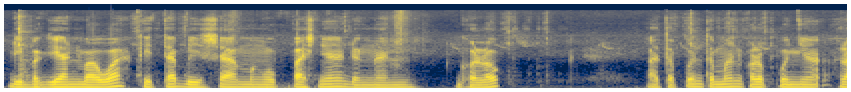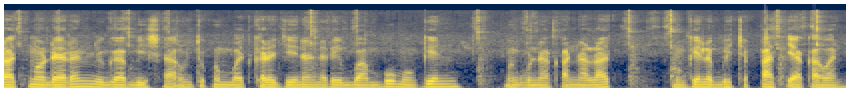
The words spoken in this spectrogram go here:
Di bagian bawah kita bisa mengupasnya dengan golok ataupun teman kalau punya alat modern juga bisa untuk membuat kerajinan dari bambu mungkin menggunakan alat mungkin lebih cepat ya kawan.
